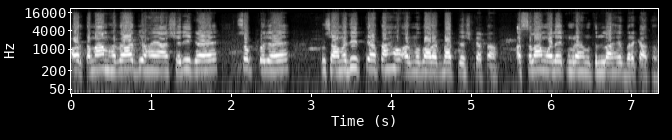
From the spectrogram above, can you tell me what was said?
और तमाम हजरात जो है यहाँ शरीक रहे, सबको जो है, खुश आमदीद कहता हूँ और मुबारकबाद पेश करता हूँ। अस्सलाम वालेकुम रहमतुल्लाहि व बरकातहू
